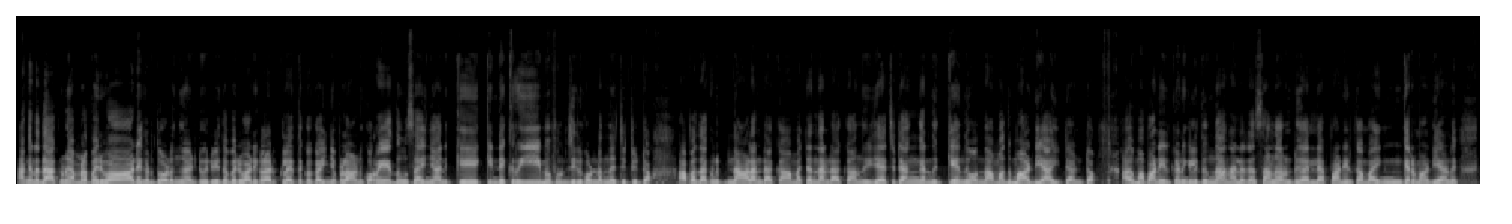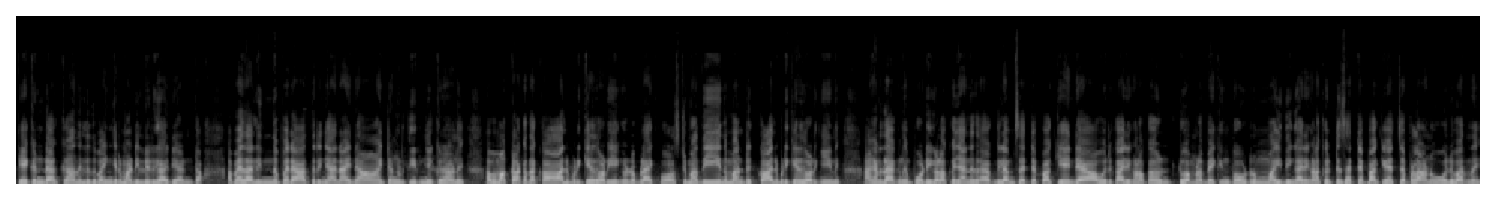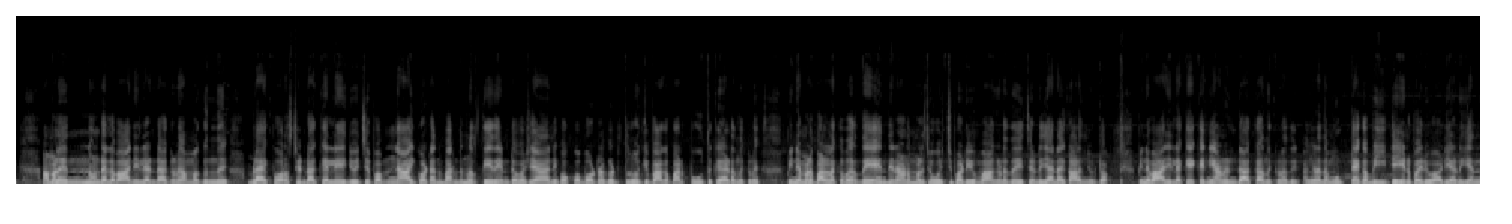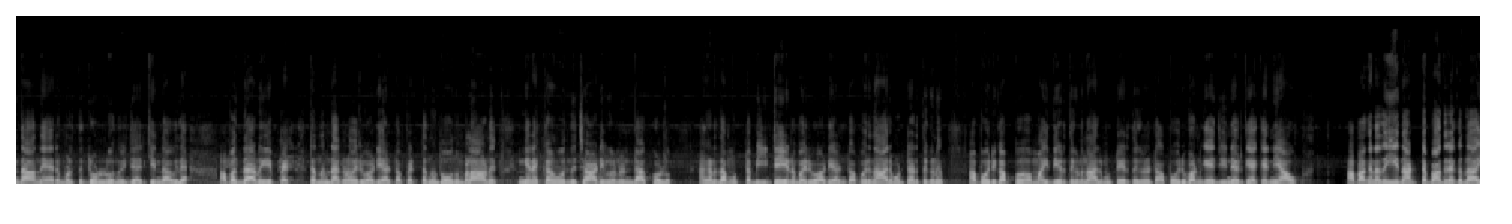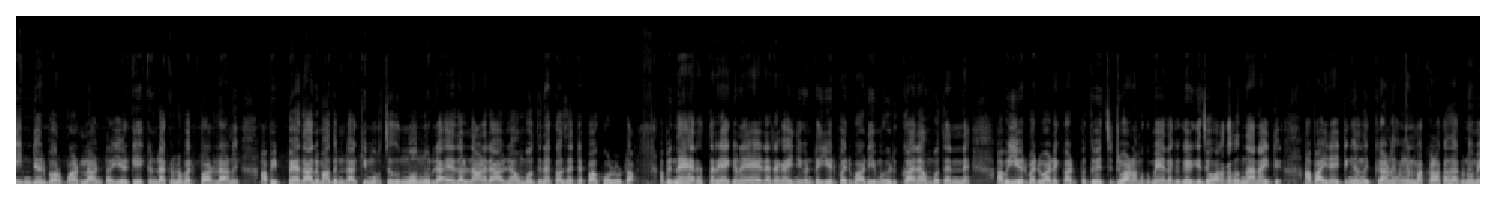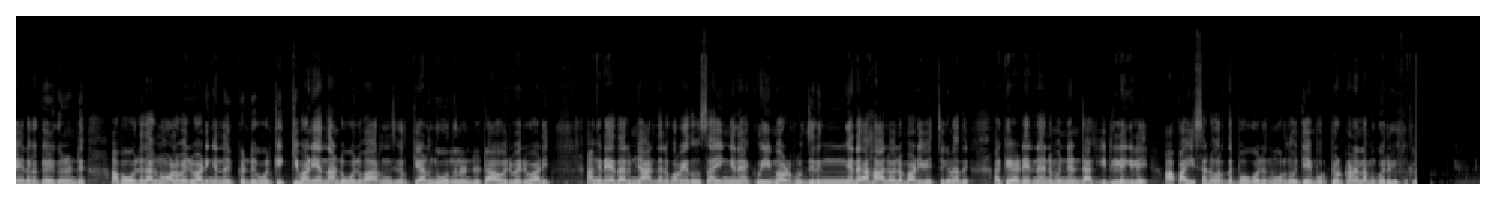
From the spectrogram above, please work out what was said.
അങ്ങനെ ഇതാക്കണേ. നമ്മളെ പരിപാടി ഇങ്ങോട്ട് തുടങ്ങുക കേട്ടോ. ഒരുവിധ പരിപാടികൾ അടുക്കളയത്തൊക്കെ കഴിഞ്ഞപ്പോഴാണ് കുറേ ദിവസമായി ഞാൻ കേക്കിന്റെ ക്രീം ഫ്രിഡ്ജിൽ കൊണ്ടുവന്ന് വെച്ചിട്ടോ അപ്പോൾ ഇതാക്കണ നാളെ ഉണ്ടാക്കാം മറ്റന്നാ ഉണ്ടാക്കാം എന്ന് വിചാരിച്ചിട്ട് അങ്ങനെ നിൽക്കുകയെന്ന് ഒന്നാമത് മടിയായിട്ടാണ് കേട്ടോ. അതുമ്മ പണിയെടുക്കണമെങ്കിൽ തിന്നാൻ നല്ല രസമാണ് പറഞ്ഞിട്ട് അല്ല പണിയെടുക്കാൻ ഭയങ്കര മടിയാണ്. കേക്ക് ഉണ്ടാക്കുക എന്നുള്ളത് ഭയങ്കര മടിയുള്ളൊരു കാര്യമാണ് കേട്ടോ. അപ്പോൾ ഏതായാലും ഇന്നിപ്പോൾ രാത്രി ഞാൻ അതിനായിട്ട് അങ്ങോട്ട് തിരിഞ്ഞേക്കണാണ്. അപ്പോൾ മക്കളൊക്കെ ഇതാ കാൽ പിടിക്കൽ തുടങ്ങിയിട്ടുണ്ടോ ബ്ലാക്ക് ഫോറസ്റ്റ് മതിയെന്ന് പറഞ്ഞിട്ട് കാൽ പിടിക്കൽ തുടങ്ങിയത് അങ്ങനെ ഇതാക്കുന്ന പൊടികളൊക്കെ ഞാൻ എല്ലാം സെറ്റപ്പ് ആക്കി അതിന്റെ ആ ഒരു കാര്യങ്ങളൊക്കെ ഇട്ടു. നമ്മളെ ബേക്കിംഗ് പൗഡറും മൈദയും കാര്യങ്ങളൊക്കെ ഇട്ട് സെറ്റപ്പ് ആക്കി വെച്ചപ്പോഴാണ് ഓൽ പറഞ്ഞത്. നമ്മൾ എന്നും ഉണ്ടല്ലോ വാനില ഉണ്ടാക്കണത്. നമുക്ക് ഇന്ന് ബ്ലാക്ക് ഫോറസ്റ്റ് ഉണ്ടാക്കല്ലേ എന്ന് ചോദിച്ചപ്പം "ഉം, ആയിക്കോട്ടെ എന്ന് പറഞ്ഞിട്ട് നിർത്തിയതേ ഉണ്ട് പക്ഷേ ഞാൻ കൊക്കോ പൗഡറൊക്കെ എടുത്ത് നോക്കി ആകെപ്പാട് പൂത്ത് കേട നിൽക്കണ് പിന്നെ നമ്മൾ പള്ളക്ക് വെറുതെ എന്തിനാണ് നമ്മൾ ചോദിച്ച് പടിയും വാങ്ങണത് വെച്ചിട്ട് ഞാനത് കളഞ്ഞു കേട്ടോ പിന്നെ വാനില കേക്ക് തന്നെയാണ് ഉണ്ടാക്കാൻ നിൽക്കുന്നത് അങ്ങനെ മുട്ടയൊക്കെ ബീറ്റ് ചെയ്യണ പരിപാടിയാണ്. എന്താ നേരം വെളുത്തിട്ടുള്ളൂ. എന്ന് വിചാരിക്കുന്നുണ്ടാവില്ലേ അപ്പോൾ ഇതാണ് ഈ പെട്ടെന്ന് ഉണ്ടാക്കുന്ന പരിപാടിയാണ് കേട്ടോ. പെട്ടെന്ന് തോന്നുമ്പോഴാണ് ഇങ്ങനെയൊക്കെ ഒന്ന് ചാടി വീണ് ഉണ്ടാക്കുകയുള്ളൂ അങ്ങനെ ഇതാ മുട്ട ബീറ്റ് ചെയ്യണ പരിപാടിയാണ് കേട്ടോ. അപ്പോൾ ഒരു നാല് മുട്ട എടുത്തേക്കണ്. അപ്പോൾ ഒരു കപ്പ് മൈദ എടുത്തേക്കണ് നാല് മുട്ട എടുത്തേക്കണ് കേട്ടോ. അപ്പോൾ ഒരു വൺ കെ ജീന്റെ ഒരു കേക്ക് തന്നെയാവും. അപ്പം അങ്ങനെ ഈ നട്ടപ്പാതിരൊക്കെ ഇതാ അതിന്റെ ഒരു പുറപ്പാടിലാണ് കേട്ടോ ഈ ഒരു കേക്ക് ഉണ്ടാക്കുന്ന പുറപ്പാടിലാണ്. അപ്പോൾ ഇപ്പം ഏതായാലും അത് ഉണ്ടാക്കി മുറിച്ച് തിന്നൊന്നുമില്ല. ഏതായാലും നാളെ രാവിലെ ആകുമ്പോഴത്തേനൊക്കെ സെറ്റപ്പ് ആക്കുള്ളൂ കേട്ടോ അപ്പോൾ നേരെ എത്ര ആയിക്കണേ? ഏഴര കഴിഞ്ഞിട്ടുണ്ട് ഈ ഒരു പരിപാടിയും എടുക്കാനാകുമ്പോൾ തന്നെ. അപ്പോൾ ഈ ഒരു പരിപാടിയൊക്കെ അടുപ്പത്ത് വെച്ചിട്ട് വേണം നമുക്ക് മേലൊക്കെ കഴുകി ചോറൊക്കെ തിന്നാനായിട്ട്. അപ്പോൾ അതിനായിട്ട് ഇങ്ങനെ നിൽക്കുകയാണ് അങ്ങനെ മക്കളൊക്കെ ഇതാക്കണ മേലൊക്കെ കഴുകുന്നുണ്ട് അപ്പോൾ ഓൽ ഇതാക്കണ ഓളെ പരിപാടി ഇങ്ങനെ നിൽക്കുന്നുണ്ട് ഓൽക്ക് ഇക്കി പണി എന്നാണ്ട് ഓൽ വാർന്ന് ചെറുക്കിയാണെന്ന് തോന്നുന്നുണ്ട് കേട്ടോ ആ ഒരു പരിപാടി അങ്ങനെ ഏതായാലും ഞാൻ തന്നെ കുറേ ദിവസമായി ഇങ്ങനെ ക്രീം അവിടെ ഫ്രിഡ്ജിൽ ഇങ്ങനെ ഹാലോലം പാടി വെച്ചിരിക്കണത് ആ കേടിരുന്നതിന് മുന്നേ ഉണ്ടാക്കിയിട്ടില്ലെങ്കിലേ ആ പൈസ വെറുതെ പോകുമല്ലോ. നൂറ് നൂറ്റി അമ്പത് ഉറുപ്പ്യ കൊടുക്കണമല്ലോ നമുക്കൊരു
